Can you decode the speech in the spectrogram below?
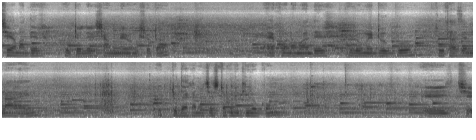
হচ্ছে আমাদের হোটেলের সামনের অংশটা। এখন আমাদের রুমে ঢুকবো টু নাইন। একটু দেখানোর চেষ্টা করি কীরকম। এই যে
